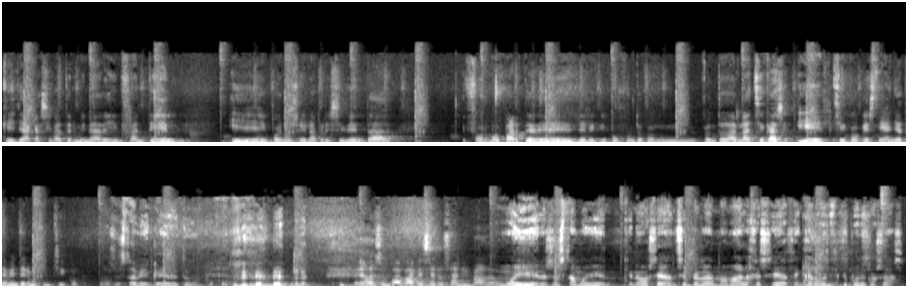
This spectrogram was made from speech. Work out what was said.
que ya casi va a terminar infantil y bueno, soy la presidenta formo parte del equipo junto con, con, todas las chicas y el chico, que este año también tenemos un chico. Eso está bien, que haya de todo un poco. tenemos un papá que se nos ha animado. Muy bien, eso está muy bien. Que no sean siempre las mamás las que se hacen cargo de este tipo de cosas.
